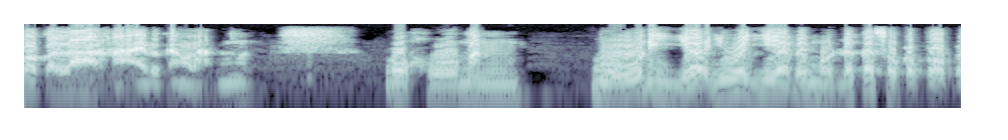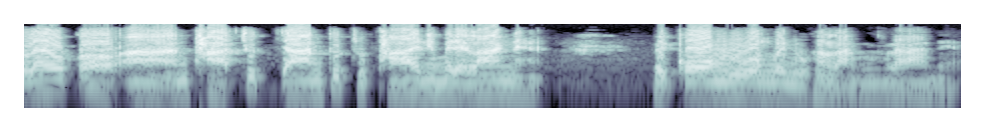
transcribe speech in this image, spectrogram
ก็ก็ล่าหายไปข้างหลังโอ้โหมันหมูนี่เยอะยั่วเยี่ยไปหมด แล้วก็สกปรกแล้วก็อาหารถาดชุดจานชุดสุดท้ายนี่ไม่ได้ล้างนะฮะไปกองรวมกันอยู่ข้างหลังร้านเนี่ย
